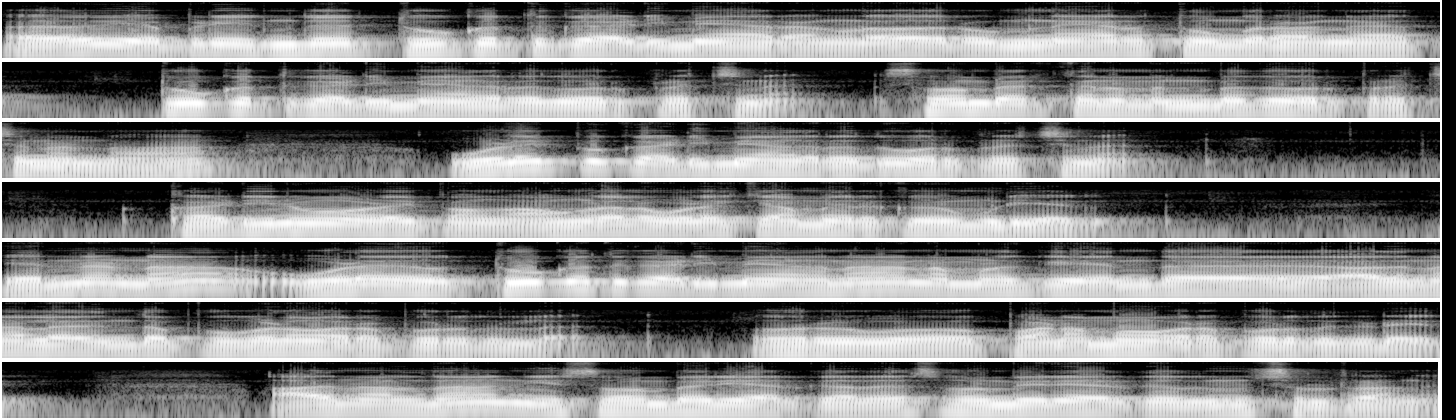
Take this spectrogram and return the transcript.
அதாவது எப்படி வந்து தூக்கத்துக்கு அடிமையாகிறாங்களோ ரொம்ப நேரம் தூங்குறாங்க. தூக்கத்துக்கு அடிமையாகிறது ஒரு பிரச்சனை. சோம்பேறித்தனம் என்பது ஒரு பிரச்சனைனா உழைப்புக்கு அடிமையாகிறது ஒரு பிரச்சனை. கடினமாக உழைப்பாங்க. அவங்களால உழைக்காமல் இருக்கவே முடியாது. என்னென்னா உழை தூக்கத்துக்கு அடிமையாகனா நம்மளுக்கு எந்த அதனால் எந்த புகழும் வரப்போகிறது இல்லை ஒரு பணமும் வரப்போகிறது கிடையாது. அதனால தான் நீ சோம்பேறியாக இருக்காத சோம்பேறியாக இருக்காதுன்னு சொல்கிறாங்க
